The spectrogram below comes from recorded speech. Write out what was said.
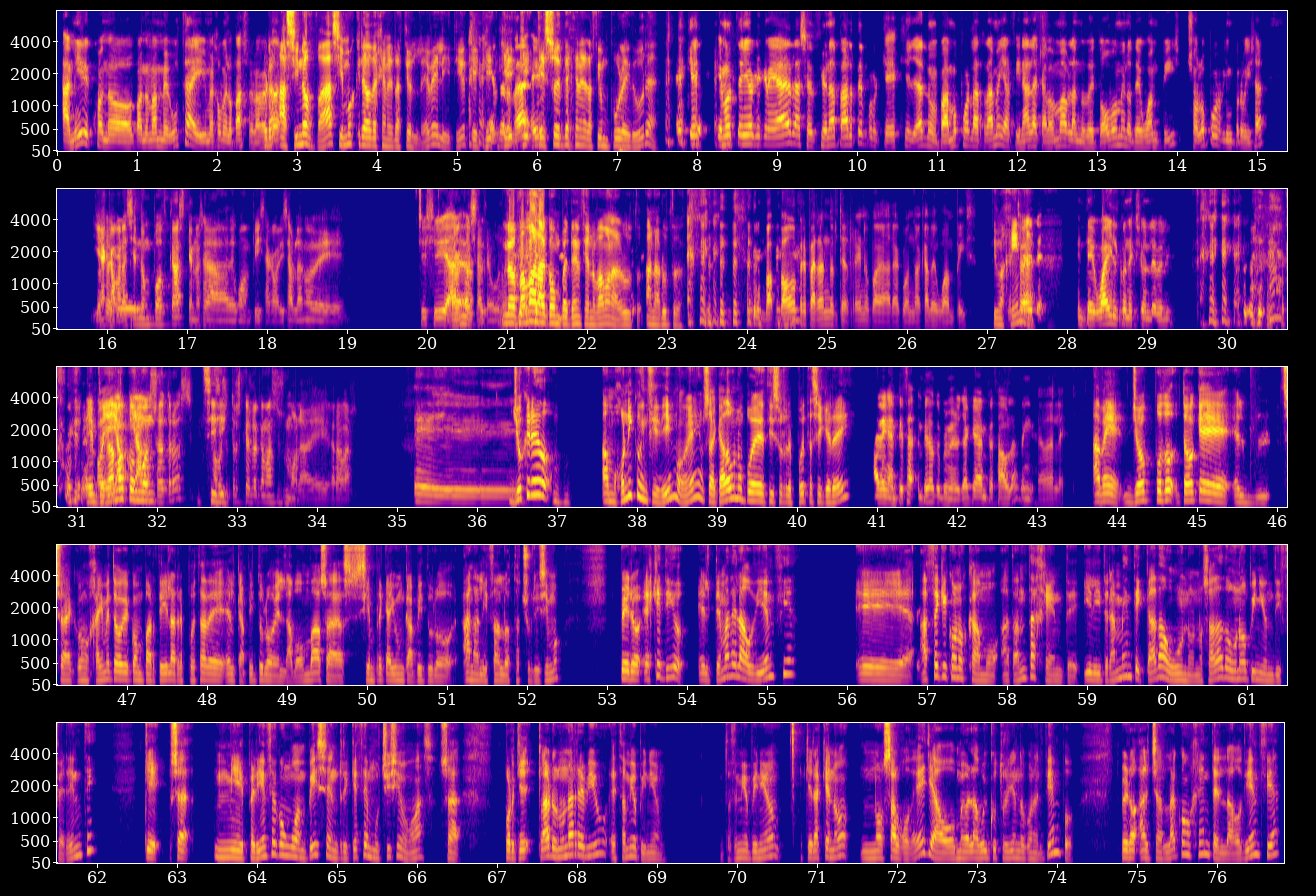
a mí es cuando, cuando más me gusta y mejor me lo paso, la Pero verdad. así nos va, si hemos creado degeneración level y tío, que, que- Es que- verdad, que- que eso es degeneración pura y dura. Es que hemos tenido que crear la sección aparte porque es que ya nos vamos por las ramas y al final acabamos hablando de todo menos de One Piece solo por improvisar. Y O sea acabará que- siendo un podcast que no será de One Piece, acabaréis hablando de. Sí, sí. de a-. Nos vamos a la competencia, nos vamos a Naruto. A Naruto. Va- vamos preparando el terreno para cuando acabe One Piece. ¿Te imaginas? De, de Wild Connection Leveling. Oye, Empezamos ¿y a- y con. vosotros? Sí, ¿A sí. vosotros qué es lo que más os mola de grabar? Eh... Yo creo. A lo mejor ni coincidimos, ¿eh? O sea, cada uno puede decir su respuesta si queréis. Ah, venga, empieza, empieza tú primero, ya que ha empezado a hablar. Venga. Dale. A ver, yo puedo, tengo que, el- o sea, con Jaime tengo que compartir la respuesta del capítulo en la bomba, o sea, siempre que hay un capítulo, analizarlo está chulísimo. Pero es que, tío, el tema de la audiencia eh, hace que conozcamos a tanta gente y literalmente cada uno nos ha dado una opinión diferente que, o sea, mi experiencia con One Piece se enriquece muchísimo más. O sea, porque, claro, en una review está mi opinión. Entonces mi opinión, quieras que no, no salgo de ella o me la voy construyendo con el tiempo. Pero al charlar con gente en la audiencia,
